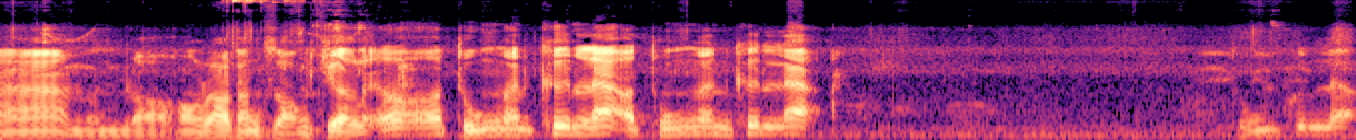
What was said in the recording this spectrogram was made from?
อ่าหนุ่มหล่อของเราทั้งสองเชือกเลยโอ้ถุงเงินขึ้นแล้วถุงเงินขึ้นแล้ว ถุงขึ้นแล้ว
